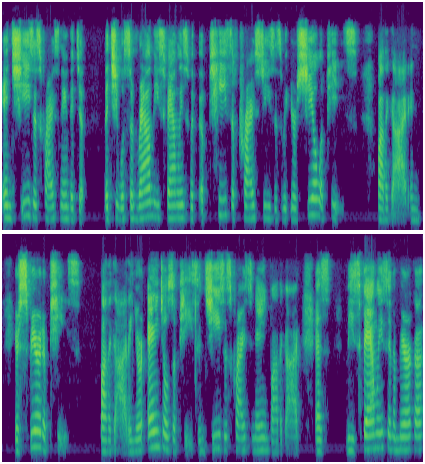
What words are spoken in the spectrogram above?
In Jesus Christ's name that you, that you will surround these families with the peace of Christ Jesus, with your shield of peace, Father God, and your spirit of peace, Father God, and your angels of peace in Jesus Christ's name, Father God, as these families in America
